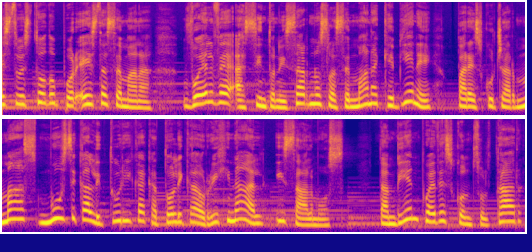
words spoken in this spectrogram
Esto es todo por esta semana. Vuelve a sintonizarnos la semana que viene para escuchar más música litúrgica católica original y salmos. También puedes consultar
